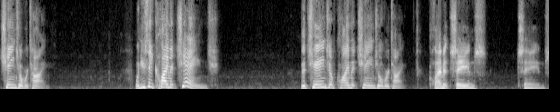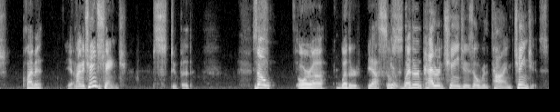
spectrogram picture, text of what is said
change over time, when you say climate change, the change of climate change over time, Climate change, change. Climate, yeah, climate change change. stupid. So Or uh weather, yeah, so Yeah, weather pattern changes over the time changes.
